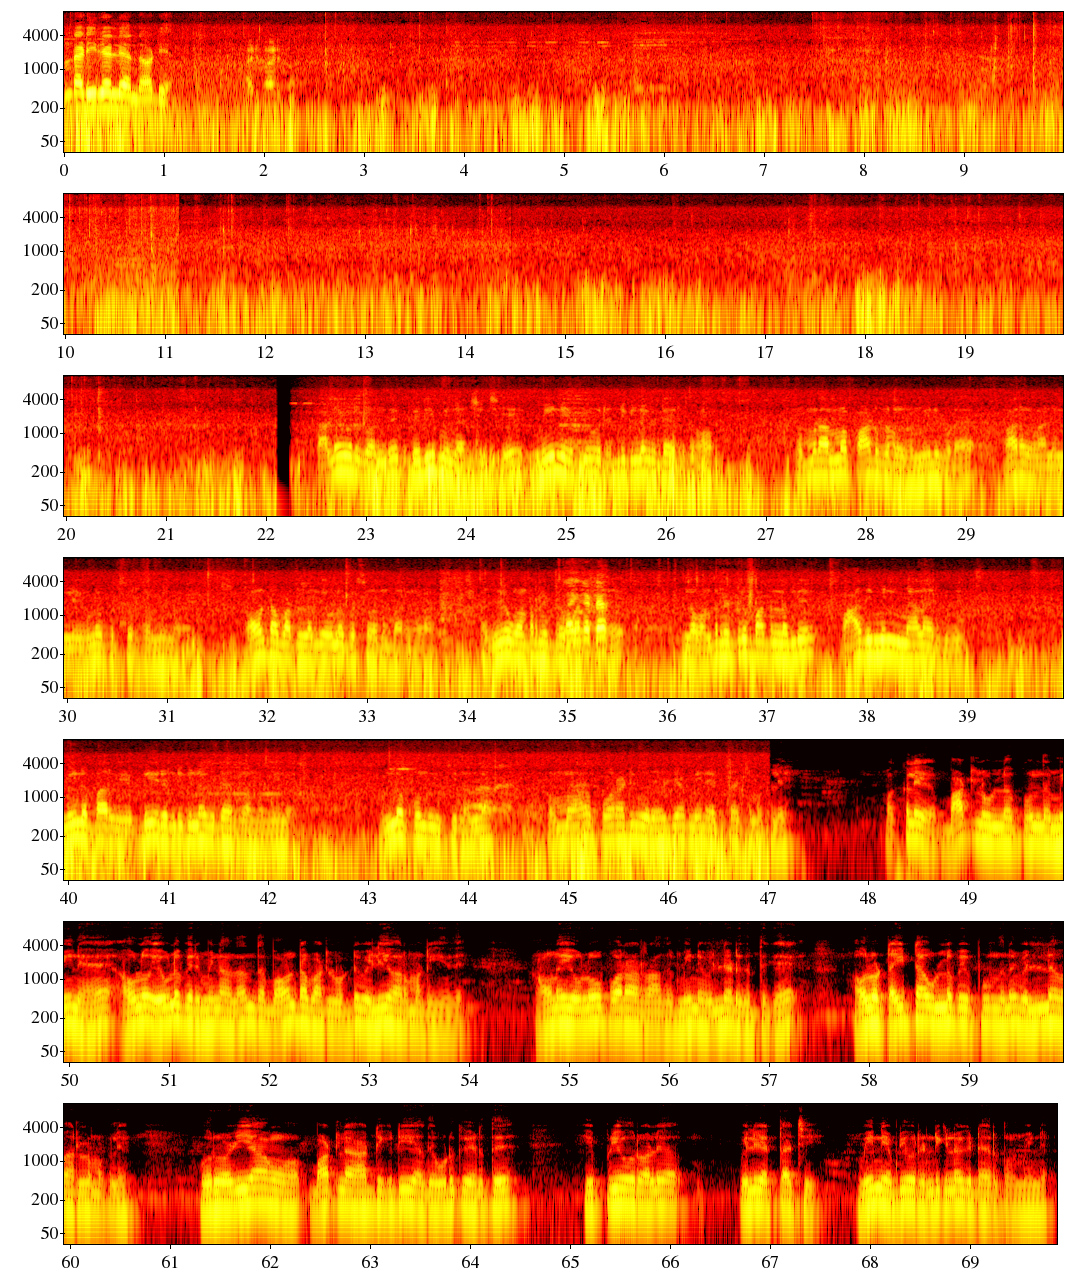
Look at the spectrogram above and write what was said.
தொண்டை அடிக்கிறியா இல்லையா இந்த வாட்டியை? தலைவருக்கு வந்து பெரிய மீன் அடிச்சிச்சு மீன் எப்படியும் ஒரு ரெண்டு கிலோ கிட்ட இருக்கும். ரொம்ப நேரமாக பாடுபடுற மீன் கூட. பாருங்களா நீங்கள் எவ்வளோ பெருசு இருக்கும் மீன். கவுண்டா பாட்டிலேருந்து எவ்வளோ பெருசு வரும் பாருங்களா அதுவே ஒன்றரை லிட்டர் பாட்டில் இந்த ஒன்றரை லிட்டர் பாட்டிலேருந்து பாதி மீன் மேலே இருக்குது. மீனை பாருங்கள் எப்படியும் ரெண்டு கிலோ கிட்ட இருக்கும் அந்த மீன். உள்ளே பூந்துக்குச்சு நல்லா. ரொம்ப நேரம் போராடி ஒரு வழியாக மீனை எடுத்தாச்சு மக்களே. மக்களே பாட்டில் உள்ள பூந்த மீன் அவ்வளோ எவ்வளோ பெரிய மீனாக இருந்தால் இந்த பவுண்டா பாட்டில் விட்டு வெளியே வர மாட்டேங்குது. அவனும் எவ்வளோ போராடுறான் அந்த மீனை வெளில எடுக்கிறதுக்கு. அவ்வளோ டைட்டாக உள்ளே போய் பூந்துன்னு வெளில வரல மக்களே. ஒரு வழியாக அவன் பாட்டிலை ஆட்டிக்கிட்டு அதை ஒடுக்க எடுத்து எப்படியோ ஒரு வழியாக வெளியே எடுத்தாச்சு. மீன் எப்படியும் ஒரு ரெண்டு கிலோ கிட்ட இருக்கும் மீன்.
